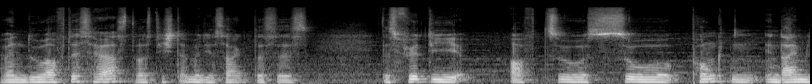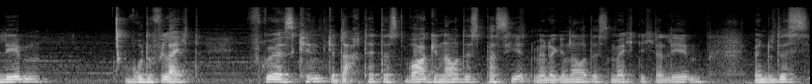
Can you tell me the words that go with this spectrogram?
wenn du auf das hörst, was die Stimme dir sagt, das ist, das führt die oft zu so Punkten in deinem Leben, wo du vielleicht früher als Kind gedacht hättest, wow, genau das passiert mir oder genau das möchte ich erleben. Wenn du das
